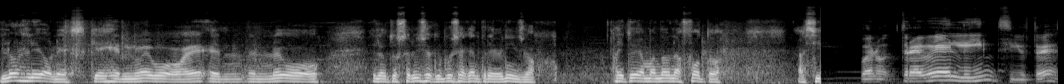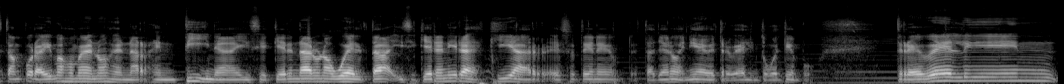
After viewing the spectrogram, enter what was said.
Los Leones, que es el nuevo, eh, el, el nuevo el autoservicio que puse acá en Trevelin yo. Ahí te voy a mandar una foto. Bueno, Trevelin, si ustedes están por ahí más o menos en Argentina y si quieren dar una vuelta y si quieren ir a esquiar, eso tiene, está lleno de nieve, Trevelin todo el tiempo. Trevelin,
